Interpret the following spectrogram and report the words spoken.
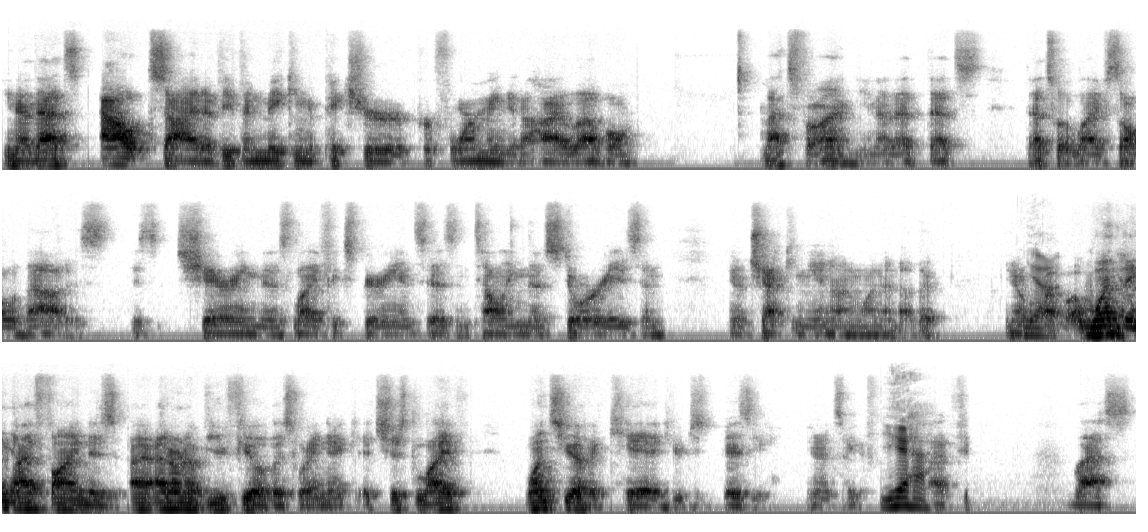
you know, that's outside of even making a picture or performing at a high level. That's fun. You know, that that's that's what life's all about is is sharing those life experiences and telling those stories and you know checking in on one another. You know yeah. one thing i find is I, I, don't know if you feel this way nick it's just life once you have a kid you're just busy. You know it's like yeah. I feel less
